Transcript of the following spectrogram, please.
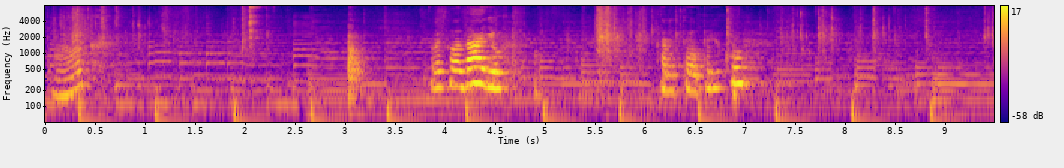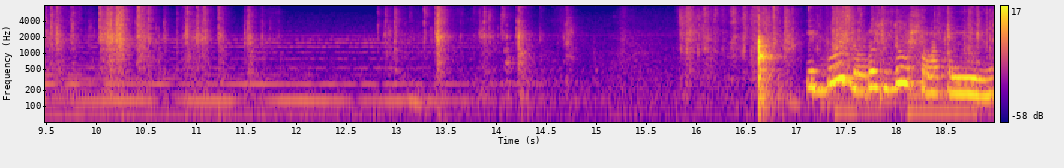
Так. Викладаю картопельку. І буду роздушувати її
